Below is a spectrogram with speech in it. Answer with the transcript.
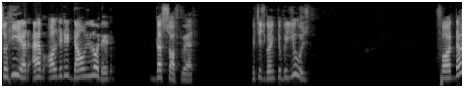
So here I have already downloaded the software which is going to be used for the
